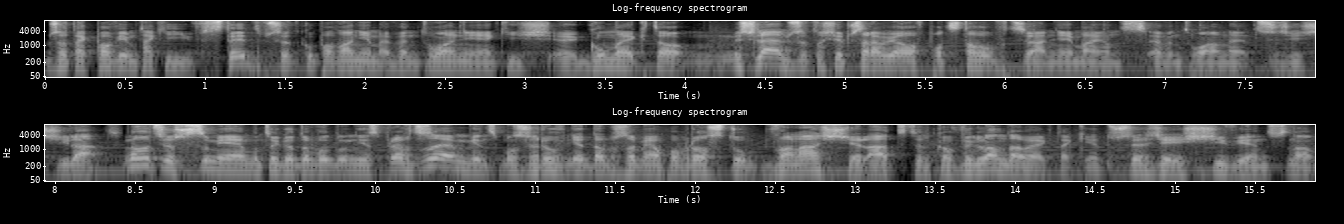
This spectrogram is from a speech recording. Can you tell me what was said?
że tak powiem, taki wstyd przed kupowaniem ewentualnie jakichś e, gumek, to myślałem, że to się przerabiało w podstawówce, a nie mając ewentualne 30 lat. No chociaż w sumie mu tego dowodu nie sprawdzałem, więc może równie dobrze miał po prostu 12 lat, tylko wyglądał jak takie 40, więc no,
